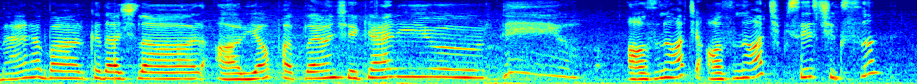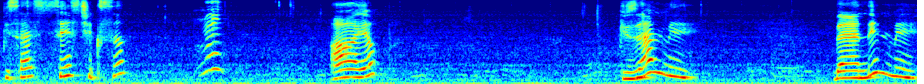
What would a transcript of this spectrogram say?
Merhaba arkadaşlar. Arya patlayan şeker yiyor. Ağzını aç, ağzını aç. Bir ses çıksın. Bir ses ses çıksın. Aa yap. Güzel mi? Beğendin mi?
